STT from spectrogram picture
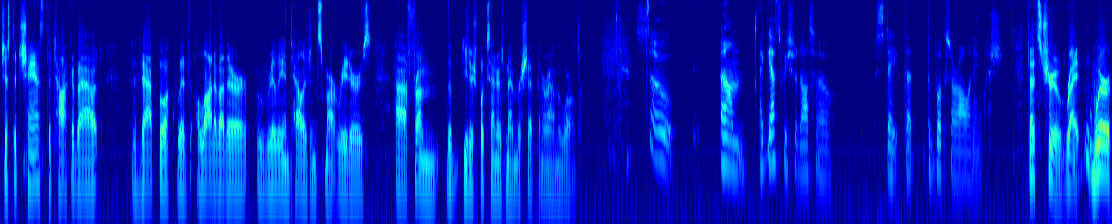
just a chance to talk about that book with a lot of other really intelligent, smart readers uh, from the Yiddish Book Center's membership and around the world. So, um, I guess we should also state that the books are all in English. That's true, right? we're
